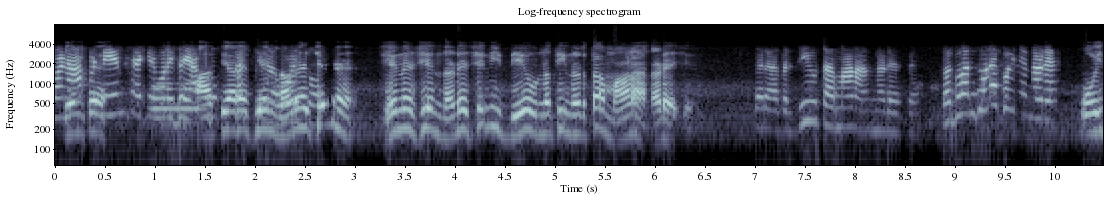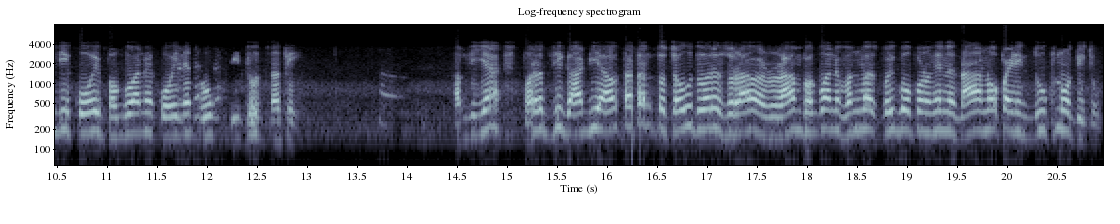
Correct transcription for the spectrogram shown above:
અત્યારે જે નડે છે ને જેને જે નડે છે ને દેવ નથી નડતા માણા નડે છે. બરાબર જીવતા માણા નડે છે. ભગવાન થોડા કોઈને નડે? કોઈ દી કોઈ ભગવાને કોઈને દુઃખ દીધું જ નથી. સમજી ગયા? ભરતજી ગાડી આવતા હતા ને તો ચૌદ વર્ષ રામ ભગવાને વનવાસ ભોગવો પણ એને ના નો પાડીને દુઃખ નો દીધું.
